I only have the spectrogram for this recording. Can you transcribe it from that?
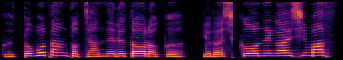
グッドボタンとチャンネル登録よろしくお願いします。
